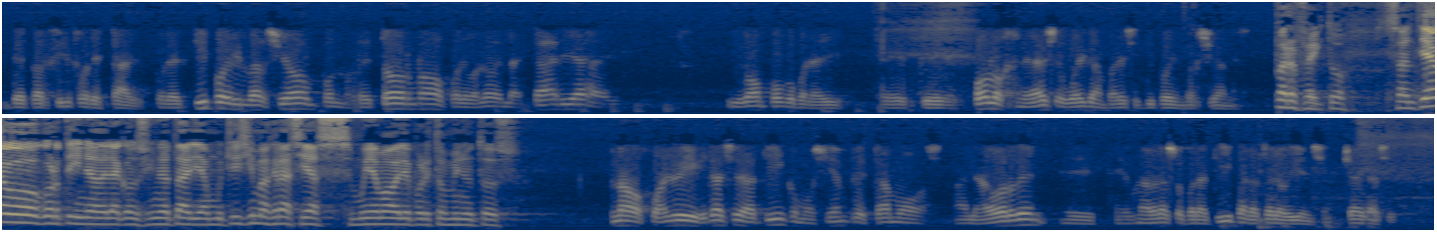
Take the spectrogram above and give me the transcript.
de perfil forestal, por el tipo de inversión, por los retornos, por el valor de la hectárea, y, va un poco por ahí. Este, por lo general se vuelcan para ese tipo de inversiones. Perfecto. Santiago Cortina de la consignataria, muchísimas gracias, muy amable por estos minutos. No, Juan Luis, gracias a ti, como siempre estamos a la orden. Este, un abrazo para ti y para toda la audiencia. Muchas gracias.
